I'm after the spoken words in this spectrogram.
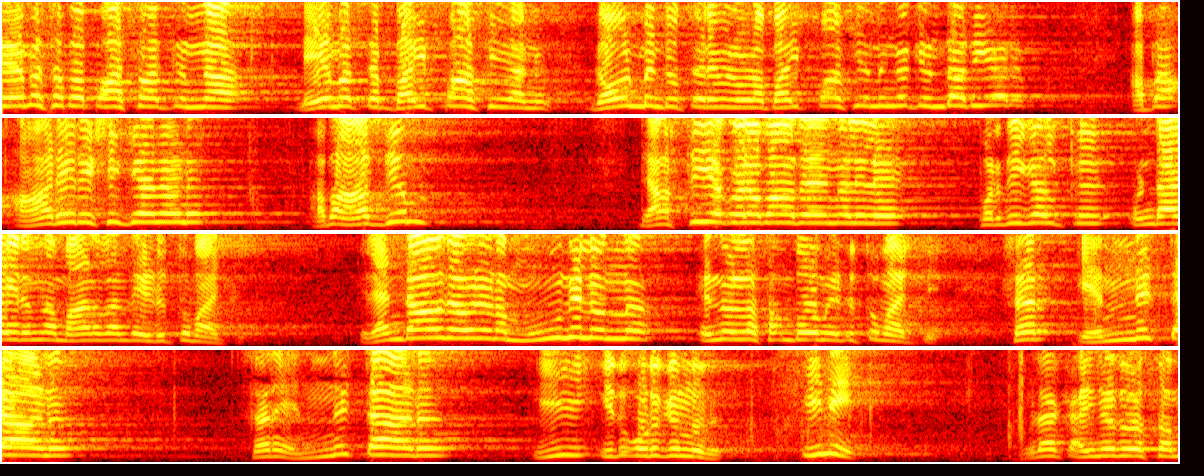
നിയമസഭ പാസ്സാക്കുന്ന നിയമത്തെ ബൈപ്പാസ് ചെയ്യാൻ ഗവൺമെന്റ് ഉത്തരവിലൂടെ ബൈപ്പാസ് ചെയ്യാൻ നിങ്ങൾക്ക് എന്താ അധികാരം അപ്പൊ ആരെ രക്ഷിക്കാനാണ്? അപ്പൊ ആദ്യം രാഷ്ട്രീയ കൊലപാതകങ്ങളിലെ പ്രതികൾക്ക് ഉണ്ടായിരുന്ന മാനദണ്ഡം എടുത്തു മാറ്റി. രണ്ടാമത് അവരുടെ മൂന്നിലൊന്ന് എന്നുള്ള സംഭവം എടുത്തു മാറ്റി. സർ എന്നിട്ടാണ് സർ എന്നിട്ടാണ് ഈ ഇത് കൊടുക്കുന്നത്. ഇനി ഇവിടെ കഴിഞ്ഞ ദിവസം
